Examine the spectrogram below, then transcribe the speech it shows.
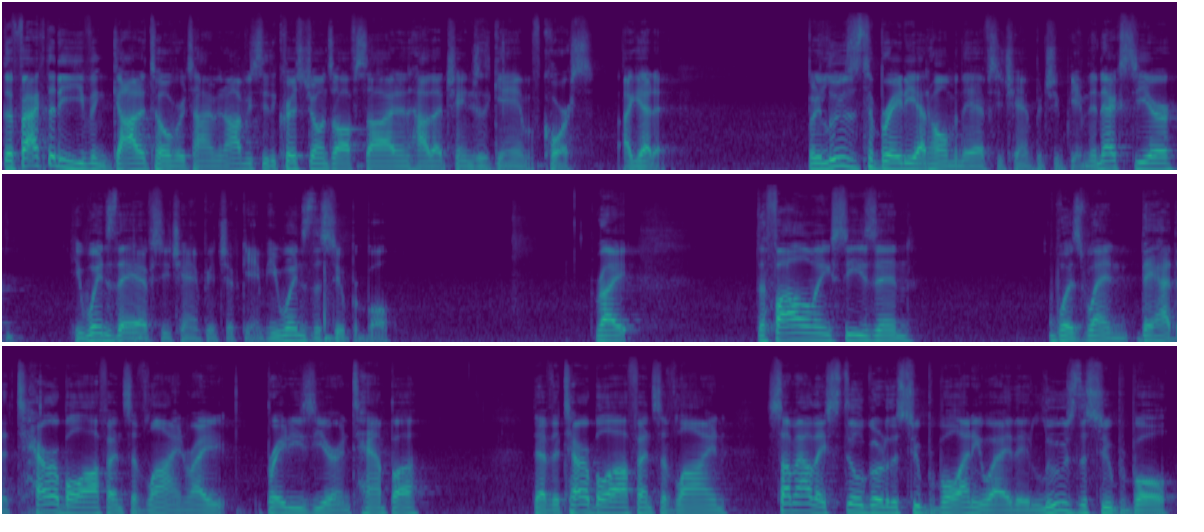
the fact that he even got it to overtime, and obviously the Chris Jones offside and how that changes the game, of course, I get it. But he loses to Brady at home in the AFC Championship game. The next year, he wins the AFC Championship game. He wins the Super Bowl. Right? The following season was when they had the terrible offensive line, right? Brady's year in Tampa. They have the terrible offensive line. Somehow they still go to the Super Bowl anyway. They lose the Super Bowl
